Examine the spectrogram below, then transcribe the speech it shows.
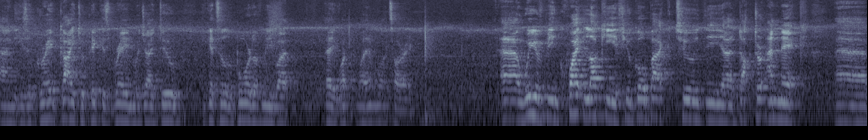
And he's a great guy to pick his brain, which I do. He gets a little bored of me, but hey, what, what what's all right. Uh, we have been quite lucky if you go back to the uh, Dr. Anek, uh,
